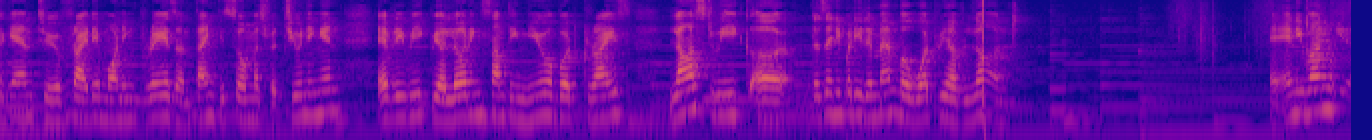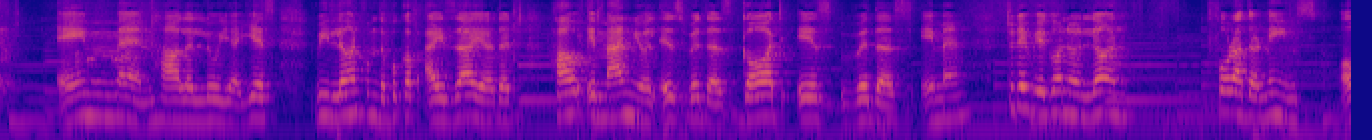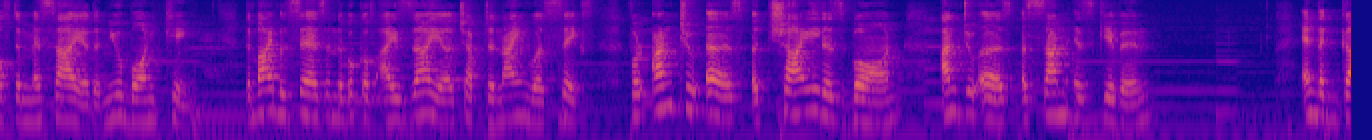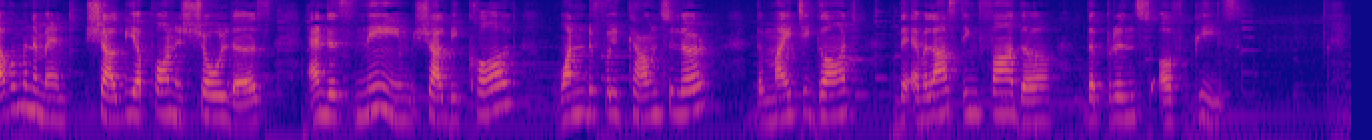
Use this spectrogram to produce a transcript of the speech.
again to Friday morning praise and thank you so much for tuning in. Every week we are learning something new about Christ. Last week, uh, does anybody remember what we have learned? Anyone? Amen. Hallelujah. Yes, we learned from the book of Isaiah that how Emmanuel is with us. God is with us. Amen. Today we are going to learn four other names of the Messiah, the newborn King. The Bible says in the book of Isaiah, chapter 9, verse 6 For unto us a child is born, unto us a son is given, and the government shall be upon his shoulders, and his name shall be called Wonderful Counselor, the Mighty God, the Everlasting Father, the Prince of Peace.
